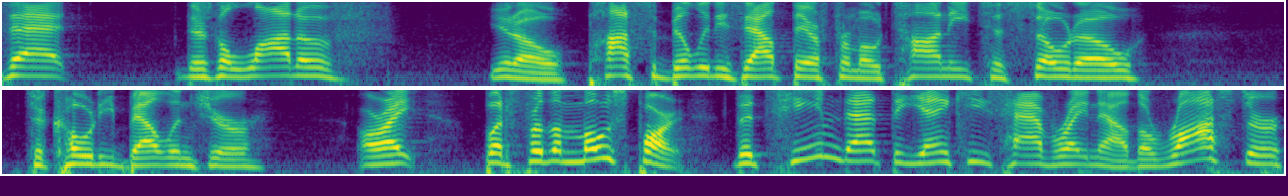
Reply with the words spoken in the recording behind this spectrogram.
that there's a lot of, you know, possibilities out there from Ohtani to Soto to Cody Bellinger. All right? But for the most part, the team that the Yankees have right now, the roster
